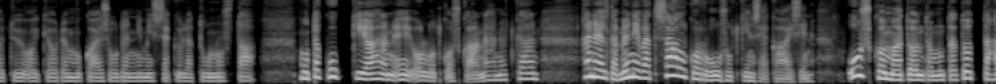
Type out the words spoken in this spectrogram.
täytyy oikeudenmukaisuuden nimissä kyllä tunnustaa. Mutta kukkia hän ei ollut koskaan nähnytkään. Häneltä menivät salkoruusutkin sekaisin. Uskomatonta, mutta totta,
